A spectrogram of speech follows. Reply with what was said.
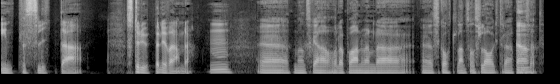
inte slita strupen ur varandra. Mm. Eh, att man ska hålla på att använda eh, Skottland som slagträ på Ja. något sätt.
